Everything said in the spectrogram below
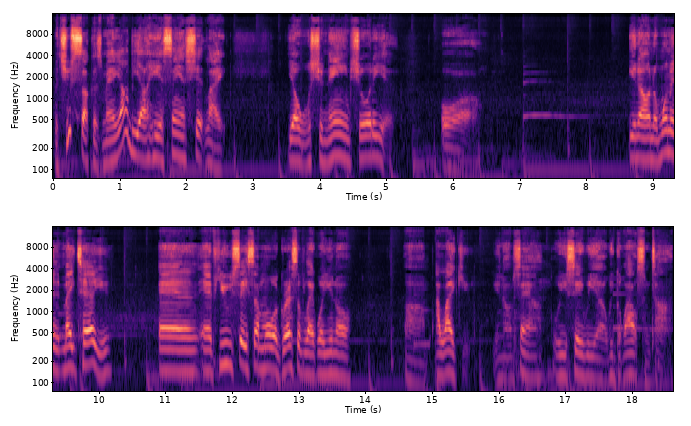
But you suckers, man, y'all be out here saying shit like, yo, what's your name, shorty? Or, you know, and the woman may tell you, and if you say something more aggressive, like, well, you know, um, I like you, you know what I'm saying? Or you say we uh, we go out sometime,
